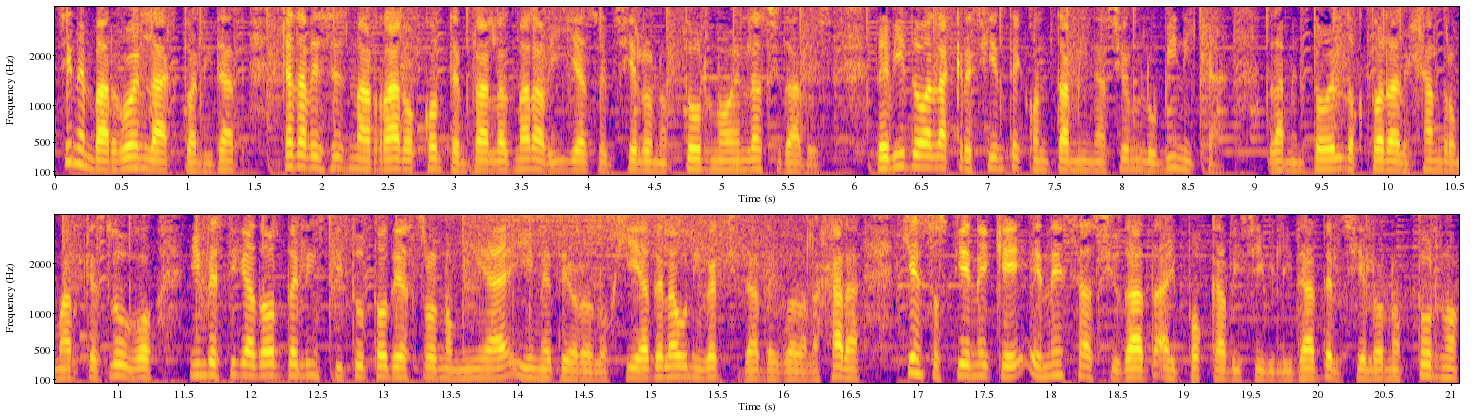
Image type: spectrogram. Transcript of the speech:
Sin embargo, en la actualidad, cada vez es más raro contemplar las maravillas del cielo nocturno en las ciudades, debido a la creciente contaminación lumínica, lamentó el doctor Alejandro Márquez Lugo, investigador del Instituto de Astronomía y Meteorología de la Universidad de Guadalajara, quien sostiene que en esa ciudad hay poca visibilidad del cielo nocturno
